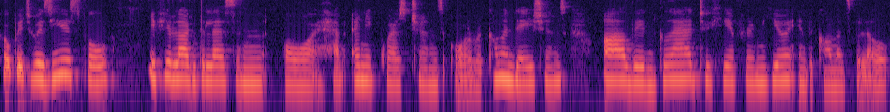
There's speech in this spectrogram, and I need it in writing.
Hope it was useful. If you liked the lesson or have any questions or recommendations, I'll be glad to hear from you in the comments below.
